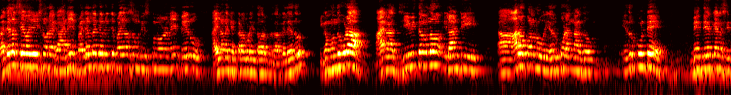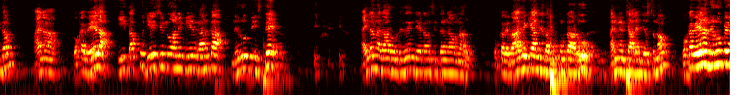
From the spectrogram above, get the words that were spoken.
ప్రజలకు సేవ చేసినోడే కానీ ప్రజల దగ్గర నుంచి ప్రజల సొమ్ము తీసుకున్నాడనే పేరు ఆయనకి ఎక్కడ కూడా ఇంతవరకు జరగలేదు. ఇక ముందు కూడా ఆయన జీవితంలో ఇలాంటి ఆరోపణలు ఎదుర్కోవడం నాకు ఎదుర్కొంటే మేము దేనికైనా సిద్ధం? ఆయన ఒకవేళ ఈ తప్పు చేసిండు అని మీరు కనుక నిరూపిస్తే ఐలన్న గారు రిజైన్ చేయడానికి సిద్ధంగా ఉన్నారు. ఒక రాజకీయాలు తప్పుకుంటాడు అని మేము ఛాలెంజ్ చేస్తున్నాం. ఒకవేళ నిరూపణ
